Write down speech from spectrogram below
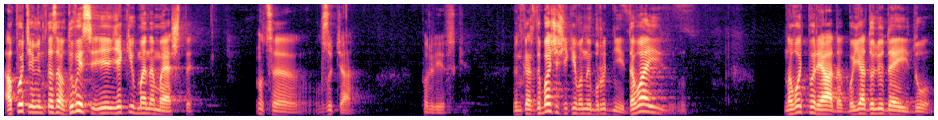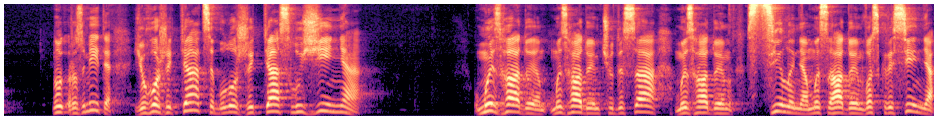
А потім він казав: дивись, які в мене мешти. Ну, це взуття по-львівськи. Він каже: ти бачиш, які вони брудні? Давай наводь порядок, бо я до людей йду. Ну, розумієте, його життя це було життя служіння. Ми згадуємо, ми згадуємо чудеса, ми згадуємо зцілення, ми згадуємо Воскресіння,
